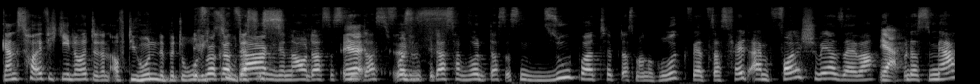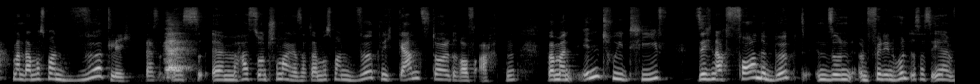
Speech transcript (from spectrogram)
Ganz häufig gehen Leute dann auf die Hunde bedrohlich Ich zu. gerade Das sagen, ist- genau, das ist, Ja, das, ist- ich, das, wurde- das ist ein super Tipp, dass man rückwärts, das fällt einem voll schwer selber. Ja. Und das merkt man, da muss man wirklich, das, das ähm, hast du uns schon mal gesagt, da muss man wirklich ganz doll drauf achten, weil man intuitiv sich nach vorne bückt in so ein, und für den Hund ist das eher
